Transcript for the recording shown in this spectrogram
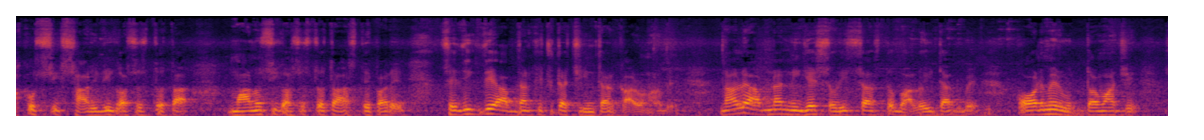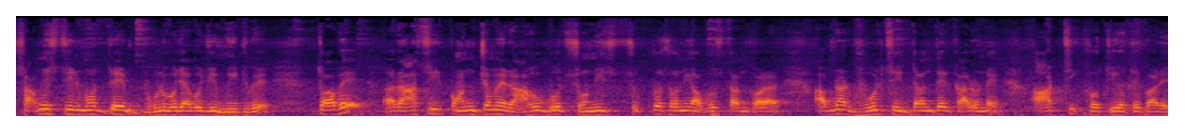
আকস্মিক শারীরিক অসুস্থতা, মানসিক অসুস্থতা আসতে পারে। সেদিক দিয়ে আপনার কিছুটা চিন্তার কারণ হবে। নাহলে আপনার নিজের শরীর স্বাস্থ্য ভালোই থাকবে। কর্মের উদ্যম আছে। স্বামী স্ত্রীর মধ্যে ভুল বোঝাবুঝি মিটবে। তবে রাশির পঞ্চমে রাহু, বুধ, শনি, শুক্র, শনি অবস্থান করার আপনার ভুল সিদ্ধান্তের কারণে আর্থিক ক্ষতি হতে পারে।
